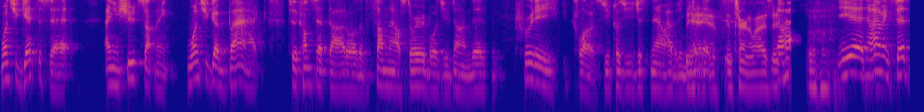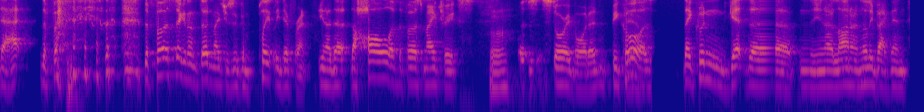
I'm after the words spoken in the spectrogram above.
once you get to set and you shoot something once you go back to the concept art or the thumbnail storyboards you've done they're pretty close because you just now have it in your Yeah, head yeah. Internalize it. Now, Mhm. yeah. Now, having said that, the f- the first, second, and third Matrix are completely different. You know, the the whole of the first Matrix Mhm. was storyboarded because they couldn't get the you know Lana and Lily back then.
